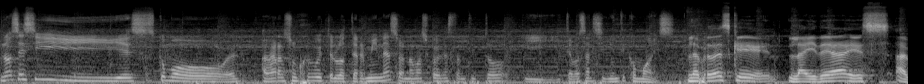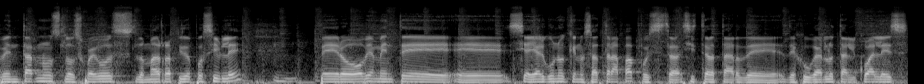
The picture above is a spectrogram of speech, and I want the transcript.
No sé si es como agarras un juego y te lo terminas o nomás juegas tantito y te vas al siguiente como es. La verdad es que la idea es aventarnos los juegos lo más rápido posible, pero obviamente eh, si hay alguno que nos atrapa, pues tra- sí tratar de, de jugarlo tal cual es.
